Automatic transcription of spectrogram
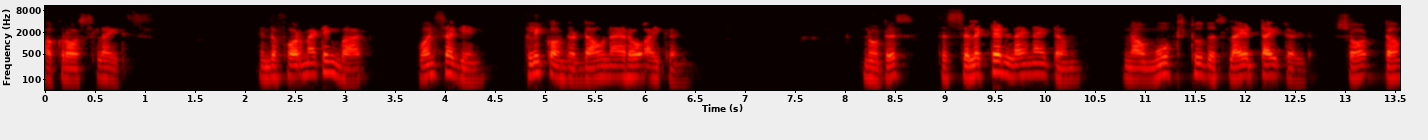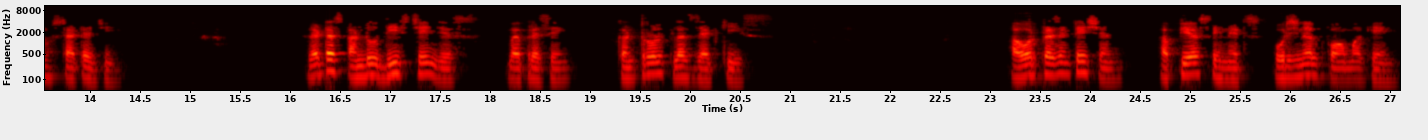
across slides. In the formatting bar, once again click on the down arrow icon. Notice the selected line item now moved to the slide titled Short Term Strategy. Let us undo these changes by pressing Ctrl plus Z keys. Our presentation appears in its original form again.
